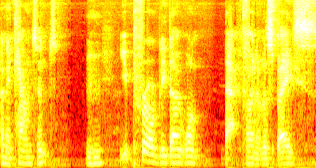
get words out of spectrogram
an accountant, you probably don't want that kind of a space.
